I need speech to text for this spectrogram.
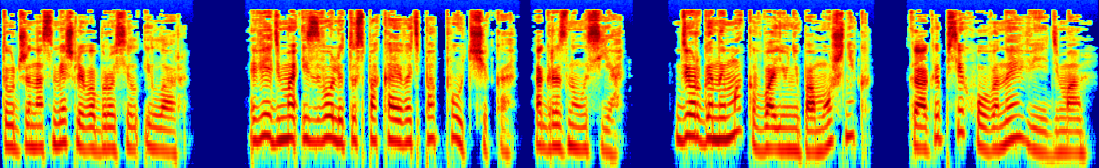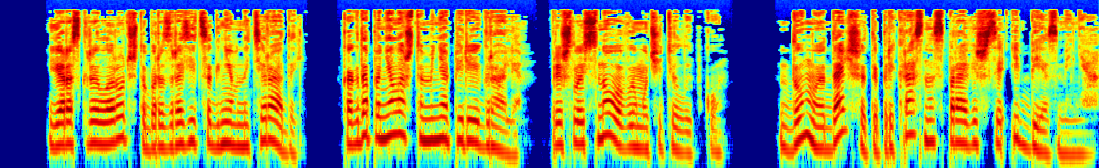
Тут же насмешливо бросил Илар. «Ведьма изволит успокаивать попутчика», — огрызнулась я. «Дёрганный маг в бою не помощник, как и психованная ведьма». Я раскрыла рот, чтобы разразиться гневной тирадой, когда поняла, что меня переиграли. Пришлось снова вымучить улыбку. «Думаю, дальше ты прекрасно справишься и без меня».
